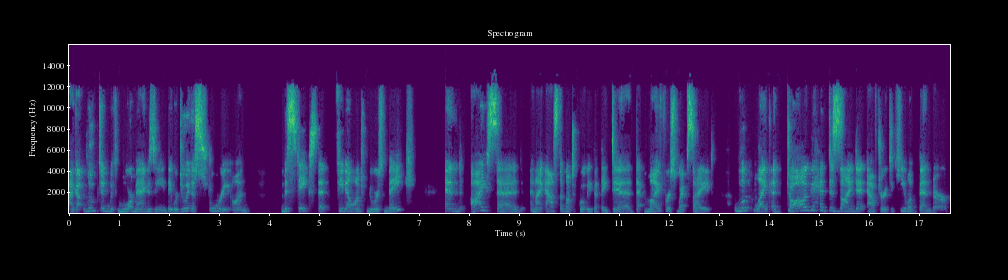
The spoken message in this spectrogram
I got looped in with More Magazine. They were doing a story on mistakes that female entrepreneurs make. And I said, and I asked them not to quote me, but they did, that my first website looked like a dog had designed it after a tequila bender.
